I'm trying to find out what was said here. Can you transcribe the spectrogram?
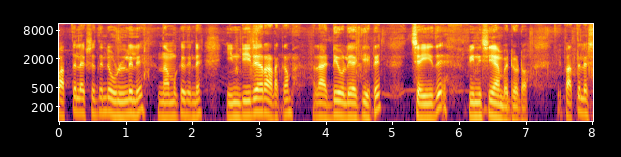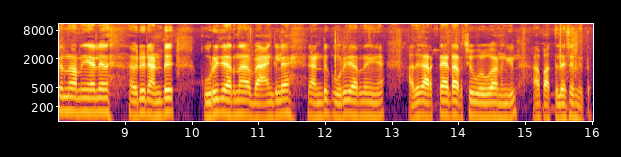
പത്ത് ലക്ഷത്തിന്റെ ഉള്ളിൽ നമുക്കിതിന്റെ ഇന്റീരിയർ അടക്കം നല്ല അടിപൊളിയാക്കിയിട്ട് ചെയ്ത് ഫിനിഷ് ചെയ്യാൻ പറ്റും കേട്ടോ. ഈ പത്ത് ലക്ഷം എന്ന് പറഞ്ഞു കഴിഞ്ഞാൽ ഒരു രണ്ട് കുറി ചേർന്ന ബാങ്കിലെ രണ്ട് കുറി ചേർന്ന് കഴിഞ്ഞാൽ അത് കറക്റ്റായിട്ട് അടച്ചു പോവുകയാണെങ്കിൽ ആ പത്ത് ലക്ഷം കിട്ടും.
